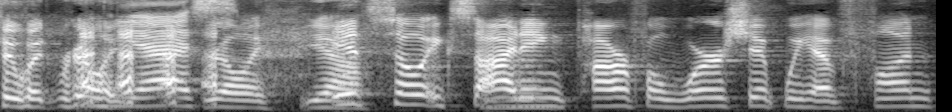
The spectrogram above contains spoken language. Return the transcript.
to it, really. Yes. Really. Yeah. It's so mm-hmm. exciting, powerful worship. We have fun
